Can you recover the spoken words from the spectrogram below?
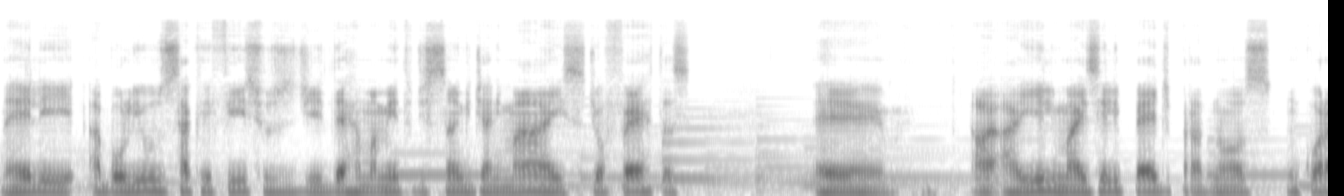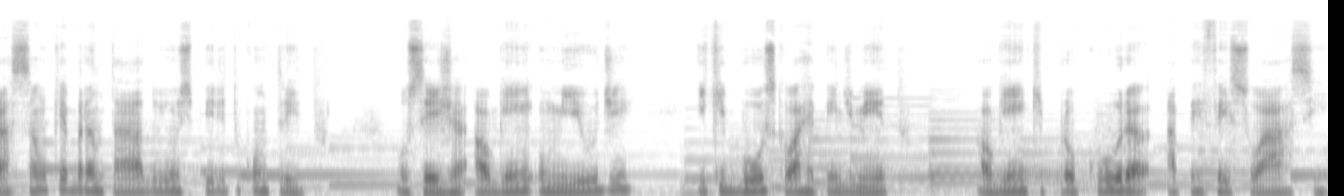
Né? Ele aboliu os sacrifícios de derramamento de sangue de animais, de ofertas é, a, a Ele, mas Ele pede para nós um coração quebrantado e um espírito contrito, ou seja, alguém humilde e que busca o arrependimento, alguém que procura aperfeiçoar-se,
